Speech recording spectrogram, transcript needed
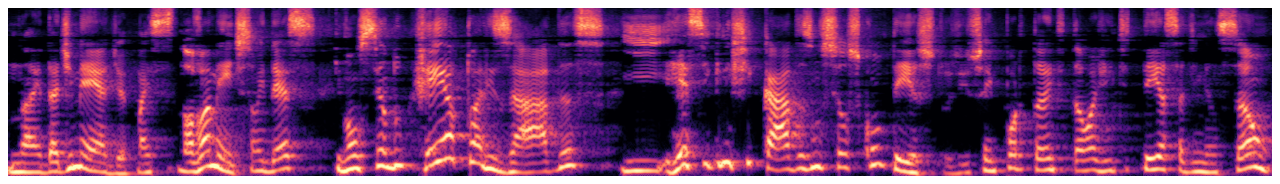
na Idade Média. Mas, novamente, são ideias que vão sendo reatualizadas e ressignificadas nos seus contextos. Isso é importante, então, a gente ter essa dimensão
